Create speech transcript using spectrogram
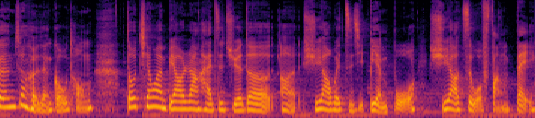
跟任何人沟通，都千万不要让孩子觉得，呃，需要为自己辩驳，需要自我防备。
